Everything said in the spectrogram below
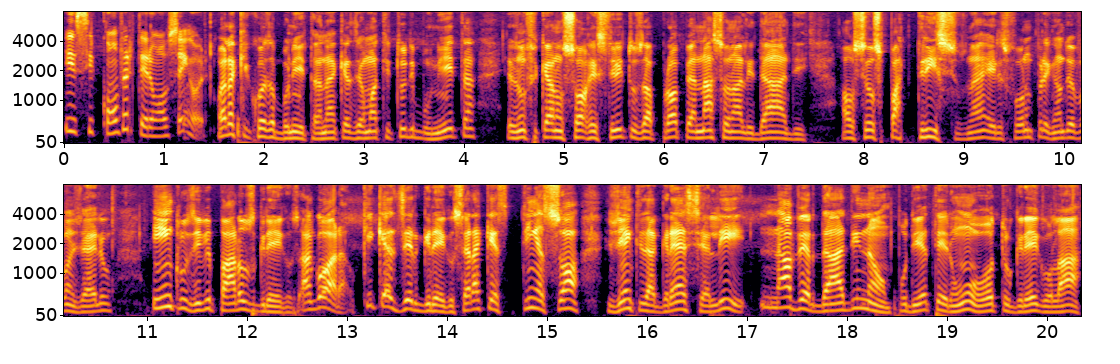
e se converteram ao Senhor. Olha que coisa bonita, né? Quer dizer, uma atitude bonita. Eles não ficaram só restritos à própria nacionalidade, aos seus patrícios, né? Eles foram pregando o evangelho inclusive para os gregos. Agora, o que quer dizer grego? Será que tinha só gente da Grécia ali? Na verdade, não. Podia ter um ou outro grego lá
